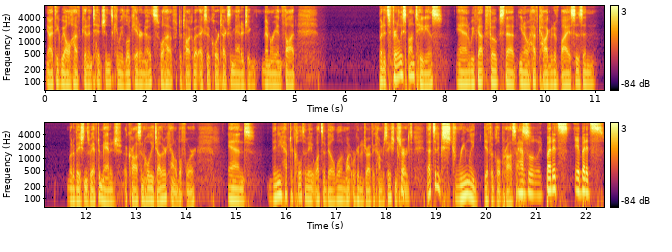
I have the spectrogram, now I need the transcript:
you know, I think we all have good intentions. Can we locate our notes? We'll have to talk about exocortex and managing memory and thought. But it's fairly spontaneous and we've got folks that you know have cognitive biases and motivations we have to manage across and hold each other accountable for and then you have to cultivate what's available and what we're going to drive the conversation Sure. towards that's an extremely difficult process Absolutely, but it's it, but it's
